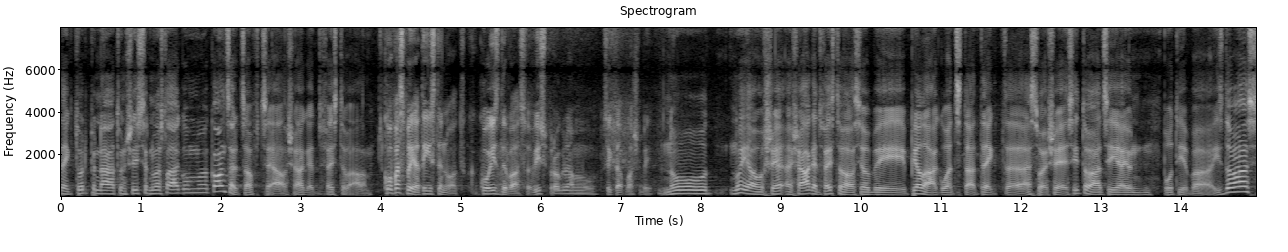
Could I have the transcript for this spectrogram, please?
teikt, turpināt, un šis ir noslēguma koncerts oficiāli šā gada festivālam. Ko paspējāt īstenot? Ko izdevās? Vai visu programmu? Cik tā plaši bija? Nu, nu jau šie, šā gada festivāls jau bija pielāgots teikt, esošajai situācijai, un būtībā izdevās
